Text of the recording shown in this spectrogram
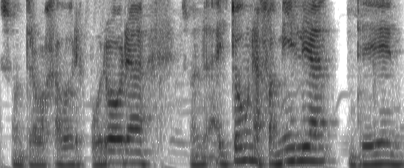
son trabajadores por hora, hay toda una familia de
